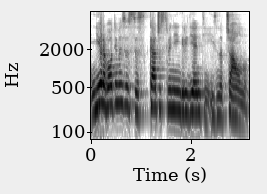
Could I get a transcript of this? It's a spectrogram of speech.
ние работиме с, с качествени ингредиенти изначално.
